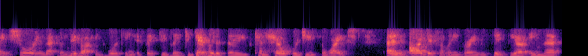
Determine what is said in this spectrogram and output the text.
ensuring that the liver is working effectively to get rid of these can help reduce the weight. And I definitely agree with Cynthia in that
